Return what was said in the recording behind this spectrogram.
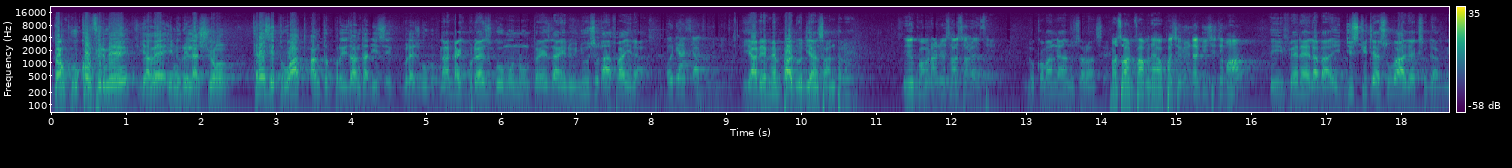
Donc, vous confirmez qu'il y avait une relation très étroite entre le président Dadis et Blaise Goumou. Nandak Blaise Gomou nous président et nous sur audience Il n'y avait même pas d'audience entre eux. e commandant de solo c'est. Le commandant du salon, c'est. parce qu'on femme na parce que lui n'a dit c'était moi Il venait là-bas, il discutait souvent avec ce dernier.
